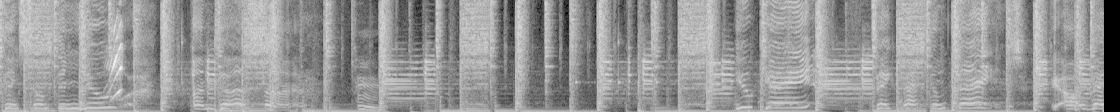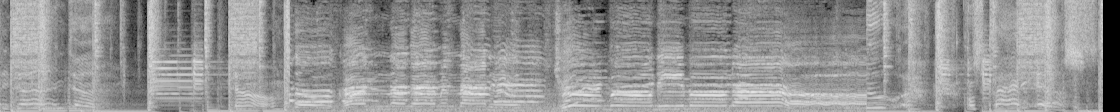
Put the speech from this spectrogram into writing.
think something new under the sun. Mm. You can't take back them things you already done, done. No. 또 건너가면 나는 줄무늬 문화 You on somebody else.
